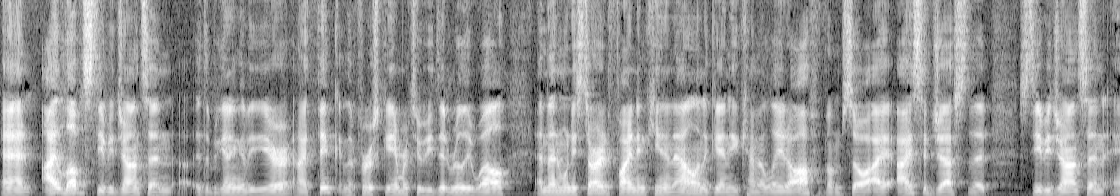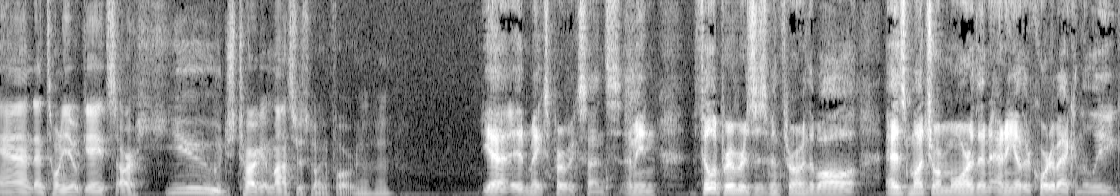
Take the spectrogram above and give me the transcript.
And I loved Stevie Johnson uh, at the beginning of the year, and I think in the first game or two he did really well. And then when he started finding Keenan Allen again, he kind of laid off of him. So I, I suggest that Stevie Johnson and Antonio Gates are huge target monsters going forward. Yeah, it makes perfect sense. I mean, Philip Rivers has been throwing the ball as much or more than any other quarterback in the league.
